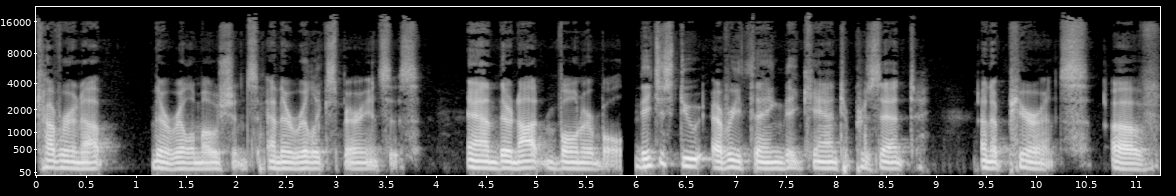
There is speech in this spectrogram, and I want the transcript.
covering up their real emotions and their real experiences. And they're not vulnerable. They just do everything they can to present an appearance of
